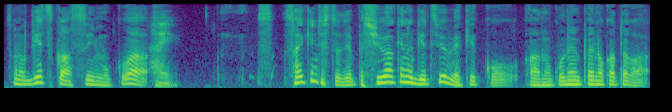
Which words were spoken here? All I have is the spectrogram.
その月火水木は、はい、最近ですとやっぱ週明けの月曜日は結構、あの、ご年配の方が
